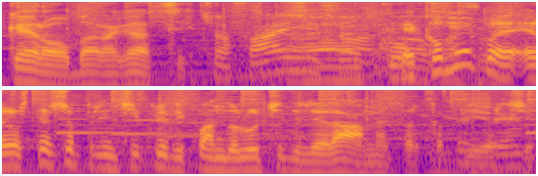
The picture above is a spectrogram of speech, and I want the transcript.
Che roba, ragazzi. Ce la fai? Ah. E comunque è lo stesso principio di quando lucidi le lame, per capirci. sì.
